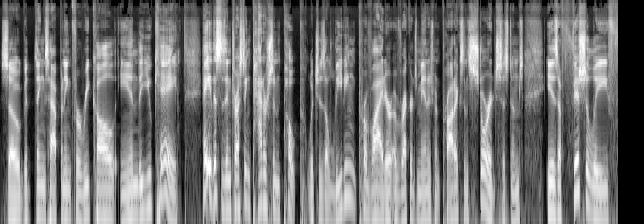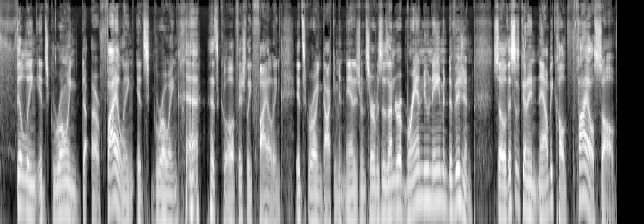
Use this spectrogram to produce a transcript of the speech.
So, good things happening for Recall in the UK. Hey, this is interesting. Patterson Pope, which is a leading provider of records management products and storage systems, is officially filling its growing or filing its growing that's cool officially filing its growing document management services under a brand new name and division. So this is going to now be called FileSolve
